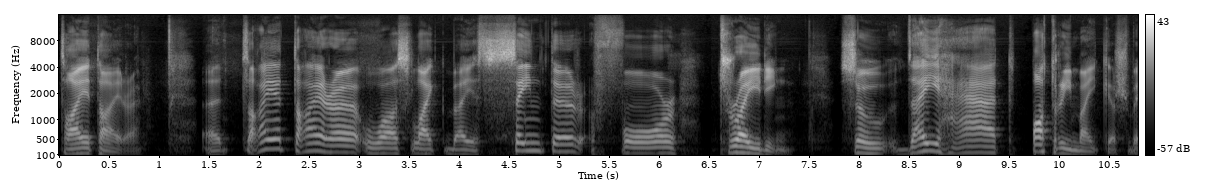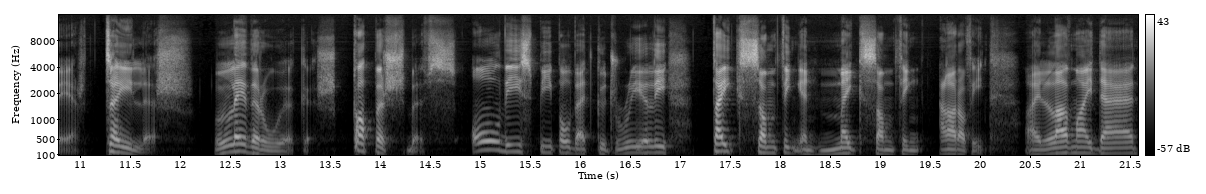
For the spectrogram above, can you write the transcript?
Thyatira. Uh, Thyatira was like a center for trading. So they had pottery makers there, tailors, leather workers, coppersmiths, all these people that could really take something and make something out of it. I love my dad,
